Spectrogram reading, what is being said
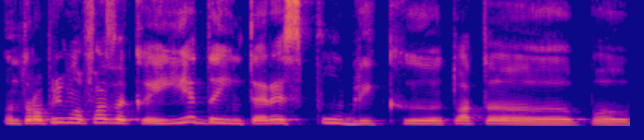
într-o primă fază că e de interes public uh, toată uh,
